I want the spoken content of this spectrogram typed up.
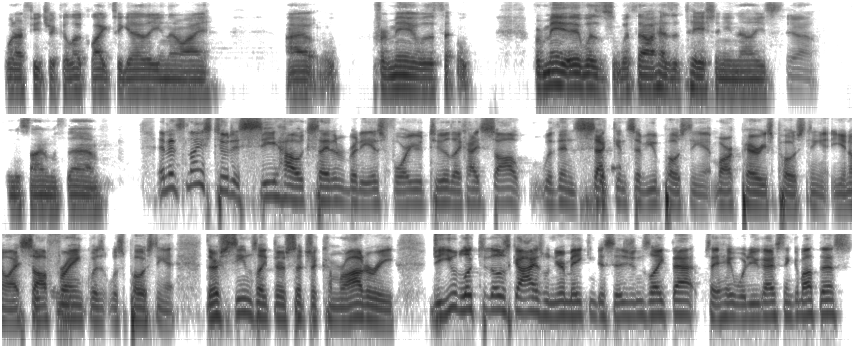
what our future could look like together, you know, I, I, for me, it was, for me, it was without hesitation, you know, he's yeah, to sign with them. And it's nice too to see how excited everybody is for you too. Like I saw within seconds of you posting it, Mark Perry's posting it. You know, I saw mm-hmm. Frank was was posting it. There seems like there's such a camaraderie. Do you look to those guys when you're making decisions like that? Say, hey, what do you guys think about this?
